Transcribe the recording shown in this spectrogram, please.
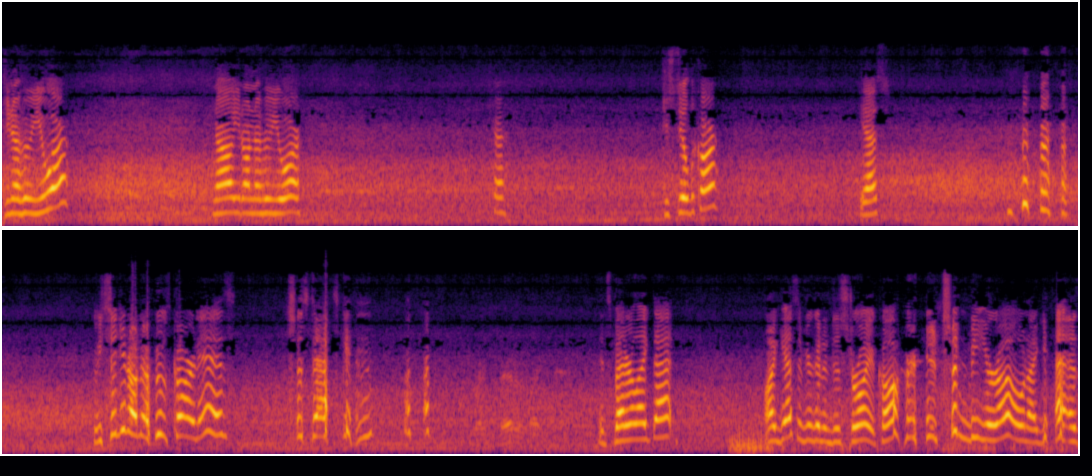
Do you know who you are? No, you don't know who you are. Okay. Did you steal the car? Yes. we said you don't know whose car it is. Just asking. It's better like that. Well, I guess if you're going to destroy a car, it shouldn't be your own, I guess.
